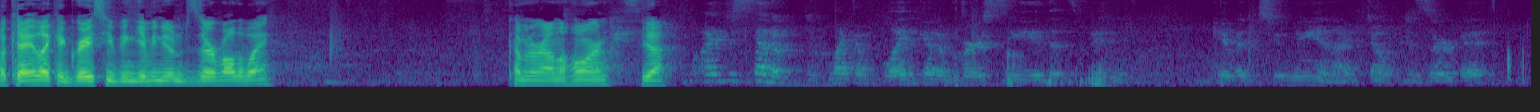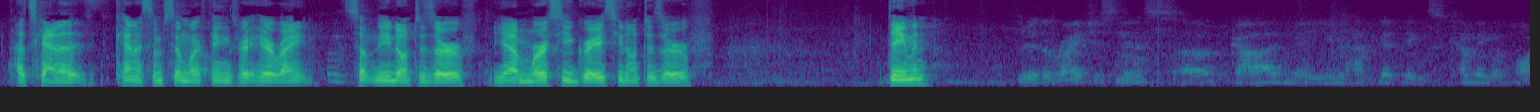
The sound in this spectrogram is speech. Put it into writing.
Okay, like a grace you've been given you don't deserve all the way? Coming around the horn? Yeah. I just said a, like a blanket of mercy that's been given to me and I don't deserve it. That's kind of kind of some similar things right here, right? Something you don't deserve. Yeah, mercy, grace you don't deserve. Damon? Through the righteousness of God, may you have good things coming upon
